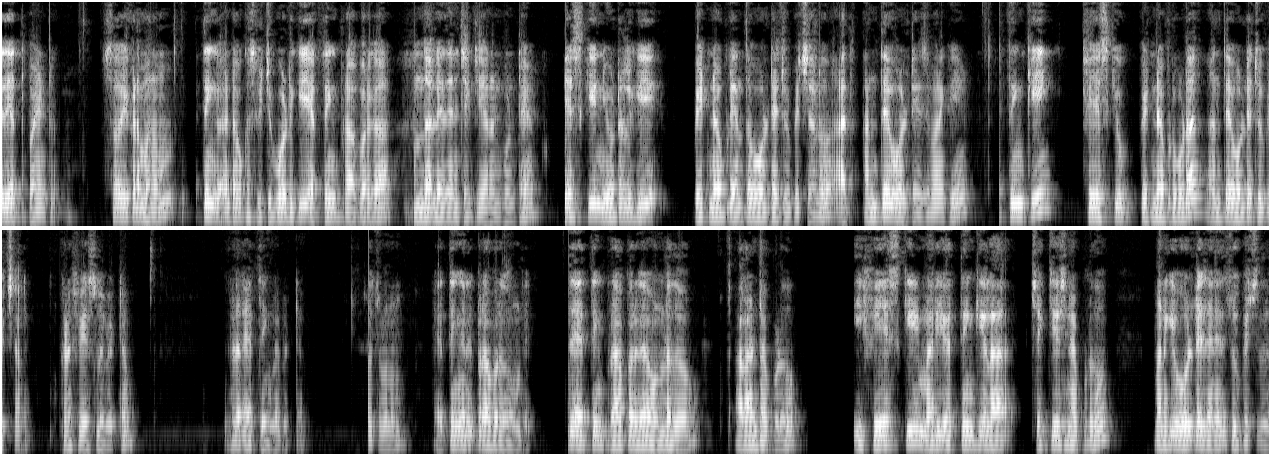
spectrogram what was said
ఇది ఎర్త్ పాయింట్ సో ఇక్కడ మనం ఎర్థింగ్ అంటే ఒక స్విచ్ బోర్డ్కి ఎర్థింగ్ ప్రాపర్గా ఉందా లేదా అని చెక్ చేయాలనుకుంటే ఫేస్కి న్యూట్రల్కి పెట్టినప్పుడు ఎంత వోల్టేజ్ చూపించాలో అంతే వోల్టేజ్ మనకి ఎర్థింగ్కి ఫేస్కి పెట్టినప్పుడు కూడా అంతే వోల్టేజ్ చూపించాలి. ఇక్కడ ఫేస్లో పెట్టాం ఇక్కడ ఎర్థింగ్లో పెట్టాం. కొంచెం మనం ఎర్థింగ్ అనేది ప్రాపర్గా ఉంది. అదే ఎర్థింగ్ ప్రాపర్గా ఉండదో అలాంటప్పుడు ఈ ఫేస్కి మరియు ఎర్థింగ్కి ఇలా చెక్ చేసినప్పుడు మనకి ఓల్టేజ్ అనేది చూపించదు.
